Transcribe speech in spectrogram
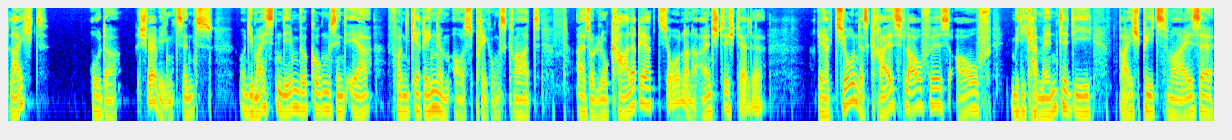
leicht oder schwerwiegend sind. Und die meisten Nebenwirkungen sind eher von geringem Ausprägungsgrad. Also lokale Reaktionen an der Einstichstelle, Reaktion des Kreislaufes auf Medikamente, die beispielsweise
